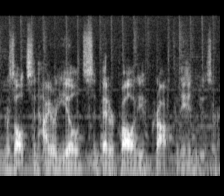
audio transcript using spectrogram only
results in higher yields and better quality of crop for the end user.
